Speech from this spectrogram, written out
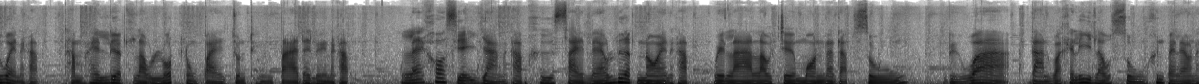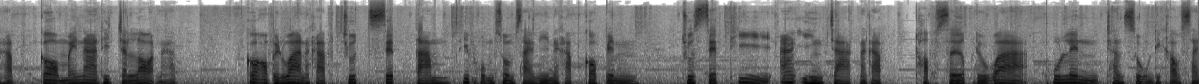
ด้วยนะครับ ทำให้เลือดเราลดลงไปจนถึงตายได้เลยนะครับ และข้อเสียอีกอย่างนะครับ คือใส่แล้วเลือดน้อยนะครับ เวลาเราเจอมอนระดับสูง หรือว่าด่าน Vagary เราสูงขึ้นไปแล้วนะครับ ก็ไม่น่าที่จะรอดนะครับ ก็เอาเป็นว่านะครับชุดเซตตามที่ผมสวมใส่นี้นะครับ ก็เป็นชุดเซตที่อ้างอิงจากนะครับ top เซิร์ฟหรือว่าผู้เล่นชั้นสูงที่เขาใส่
